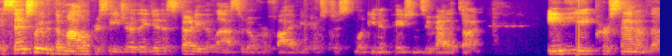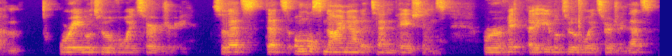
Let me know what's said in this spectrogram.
essentially with the MILD procedure, they did a study that lasted over five years, just looking at patients who had it done. 88% of them were able to avoid surgery. So that's that's almost nine out of 10 patients were uh, able to avoid surgery. That's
